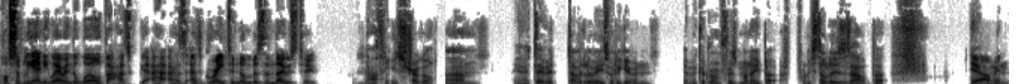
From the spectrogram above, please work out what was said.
possibly anywhere in the world that has has has greater numbers than those two. No, I think you'd struggle. Um, yeah, David David Luiz would have given him a good run for his money, but probably still loses out. But yeah, I mean,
